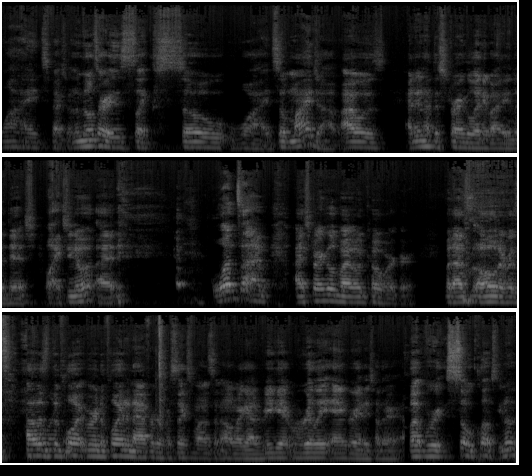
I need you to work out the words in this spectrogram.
wide spectrum. The military is like so wide. So my job, I was I didn't have to strangle anybody in the ditch. Like you know what? I one time I strangled my own coworker. But that's a whole different. I was oh deployed. We were deployed in Africa for six months, and oh my god, we get really angry at each other. But we're so close. You know,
